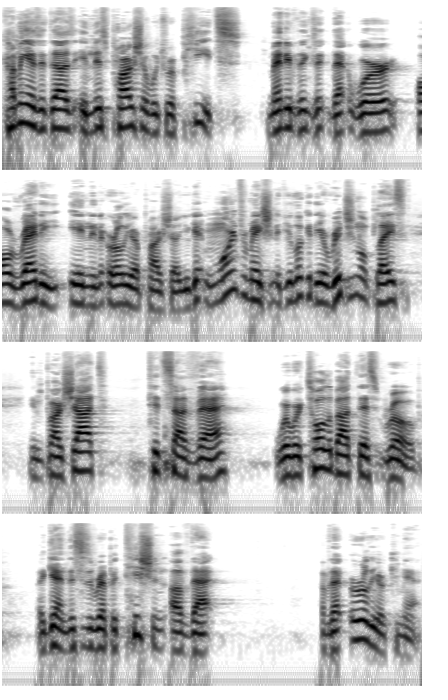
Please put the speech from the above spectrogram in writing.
coming as it does in this parsha, which repeats many of the things that were already in an earlier parsha. You get more information if you look at the original place in Parshat Titzaveh, where we're told about this robe. Again, this is a repetition of that, of that earlier command.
